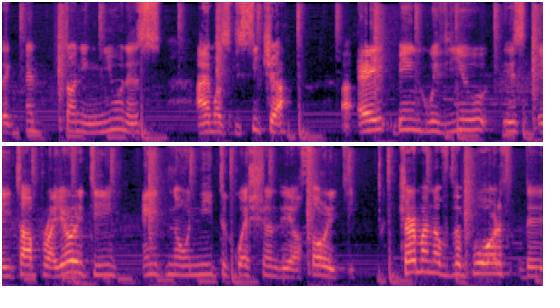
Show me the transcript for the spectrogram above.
the stunning newness. I must beseech ya. Uh, a, being with you is a top priority. Ain't no need to question the authority. Chairman of the board, the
